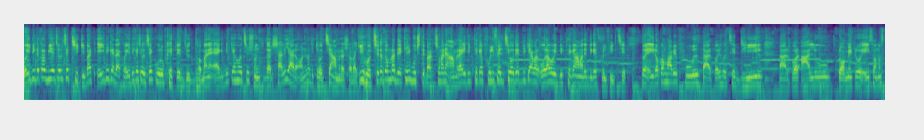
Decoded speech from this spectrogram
ওইদিকে তো বিয়ে চলছে ঠিকই বাট এইদিকে দেখো, এইদিকে চলছে কুরুক্ষেত্রের যুদ্ধ। মানে একদিকে হচ্ছে সন্তুদার শালি আর অন্যদিকে হচ্ছে আমরা সবাই। কি হচ্ছে তো তোমরা দেখেই বুঝতে পারছ মানে আমরা এই দিক থেকে ফুল ফেলছি ওদের দিকে, আবার ওরা ওই দিক থেকে আমাদের দিকে ফুল ফিকছে। তো এইরকম ভাবে ফুল, তারপরে হচ্ছে ঢিল, তারপর আলু, টমেটো, এই সমস্ত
